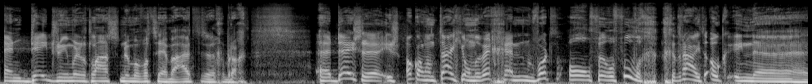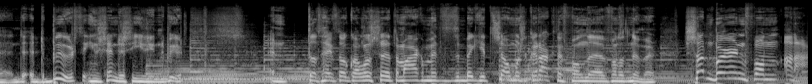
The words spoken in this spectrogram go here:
en Daydreamer. Het laatste nummer wat ze hebben uitgebracht. Deze is ook al een tijdje onderweg en wordt al veelvuldig gedraaid. Ook in de, de, buurt, in zenders hier in de buurt. En dat heeft ook alles uh, te maken met het, een beetje het zomerse karakter van, van het nummer. Sunburn van Anna.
